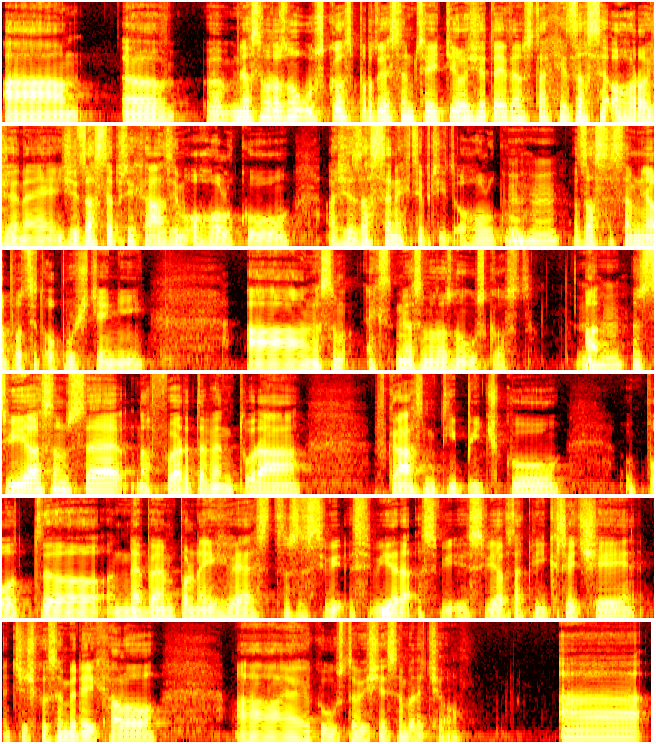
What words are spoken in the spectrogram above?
A uh, měl jsem hroznou úzkost, protože jsem cítil, že tady ten vztah je zase ohrožený, že zase přicházím o holku a že zase nechci přijít o holku. Mm-hmm. Zase jsem měl pocit opuštění a měl jsem, měl jsem hroznou úzkost. Mm-hmm. A mhm. svíjel jsem se na Fuerteventura v krásném týpíčku, pod eh, nebem plných hvězd jsem se svíral sví, sví, v takový křeči, těžko se mi dechalo a jako ústavičně jsem brečel. A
